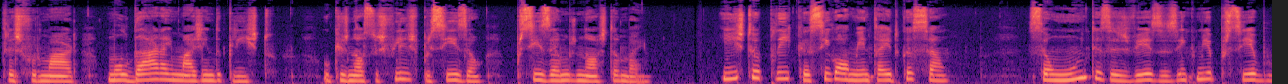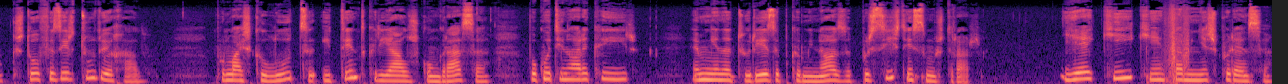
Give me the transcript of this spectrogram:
transformar, moldar a imagem de Cristo. O que os nossos filhos precisam, precisamos nós também. E isto aplica-se igualmente à educação. São muitas as vezes em que me apercebo que estou a fazer tudo errado por mais que lute e tente criá-los com graça, vou continuar a cair. A minha natureza pecaminosa persiste em se mostrar. E é aqui que entra a minha esperança,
